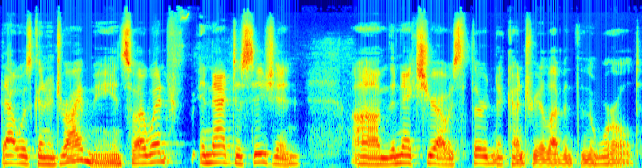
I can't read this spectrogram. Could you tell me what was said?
That was going to drive me. And so I went in that decision. Um, the next year, I was third in the country, 11th in the world.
